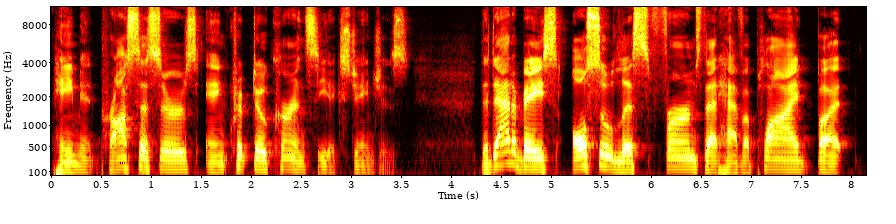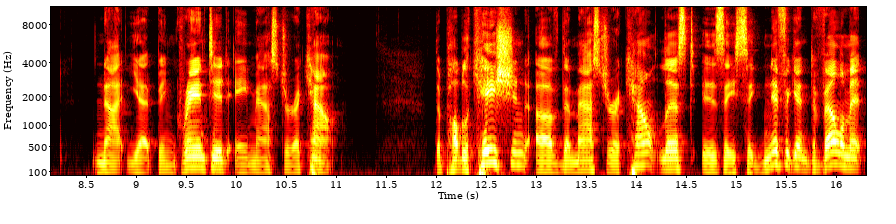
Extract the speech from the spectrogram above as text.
payment processors, and cryptocurrency exchanges. The database also lists firms that have applied but not yet been granted a master account. The publication of the master account list is a significant development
